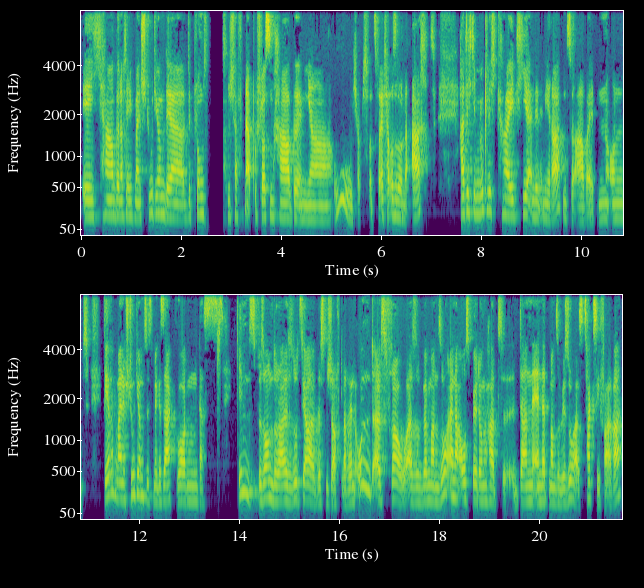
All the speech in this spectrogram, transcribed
Ich habe, nachdem ich mein Studium der Diplomwissenschaften abgeschlossen habe im Jahr, uh, ich habe es vor 2008, hatte ich die Möglichkeit, hier in den Emiraten zu arbeiten. Und während meines Studiums ist mir gesagt worden, dass insbesondere als Sozialwissenschaftlerin und als Frau. Also wenn man so eine Ausbildung hat, dann endet man sowieso als Taxifahrer.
